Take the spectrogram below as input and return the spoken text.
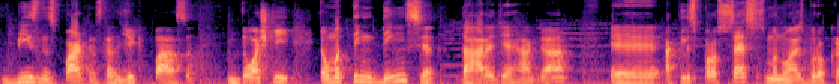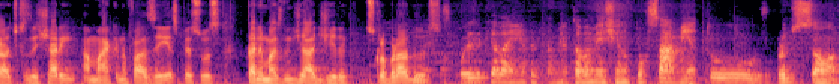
business partners cada dia que passa. Então, acho que é uma tendência da área de RH é, aqueles processos manuais burocráticos deixarem a máquina fazer e as pessoas estarem mais no dia a dia dos colaboradores. Essa coisa que ela entra também, eu tava mexendo com orçamento de produção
